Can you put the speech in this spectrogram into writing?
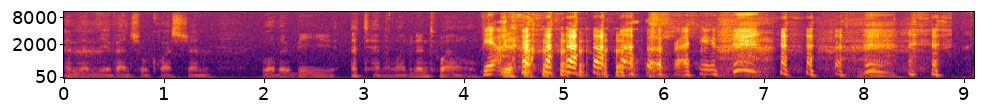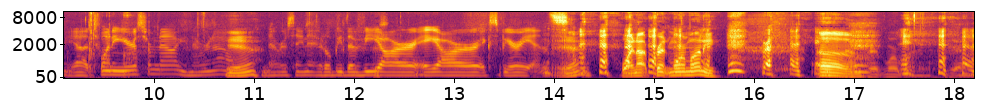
and then the eventual question will there be a 10 11 and 12 Yeah. right. yeah, 20 years from now, you never know. Yeah. Never say no. It'll be the VR, AR experience. Yeah. Why not print more money? right. Um, Print more money. yeah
